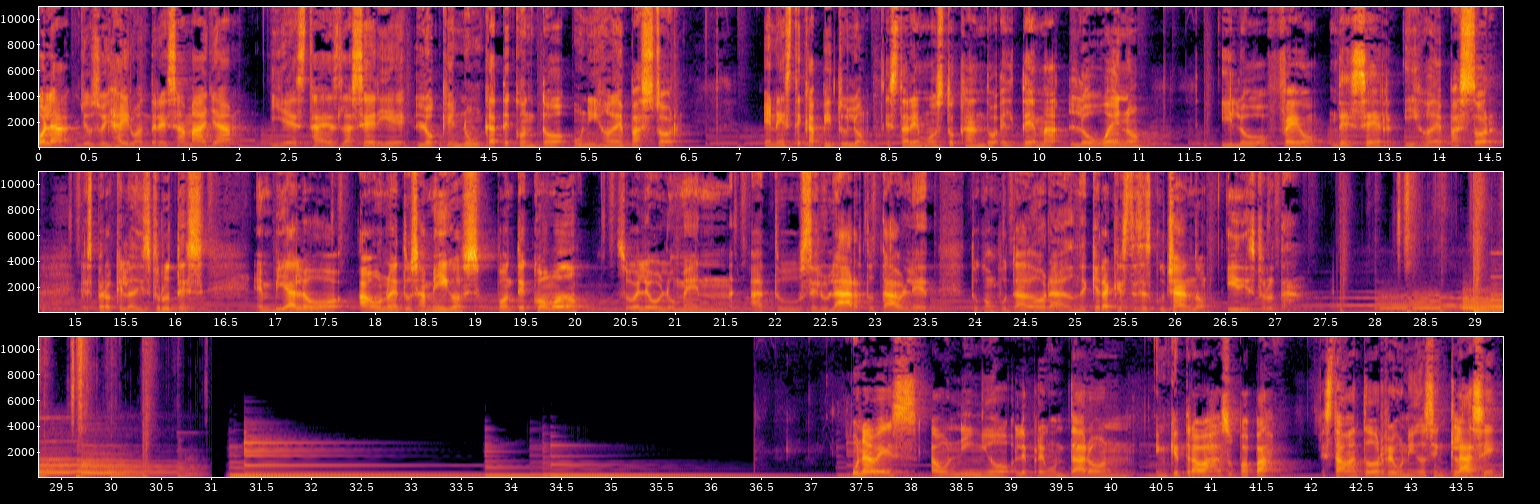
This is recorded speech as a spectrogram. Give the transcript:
Hola, yo soy Jairo Andrés Amaya y esta es la serie Lo que nunca te contó un hijo de pastor. En este capítulo estaremos tocando el tema lo bueno y lo feo de ser hijo de pastor. Espero que lo disfrutes. Envíalo a uno de tus amigos, ponte cómodo, súbele volumen a tu celular, tu tablet, tu computadora, donde quiera que estés escuchando y disfruta. Una vez a un niño le preguntaron en qué trabaja su papá. Estaban todos reunidos en clase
